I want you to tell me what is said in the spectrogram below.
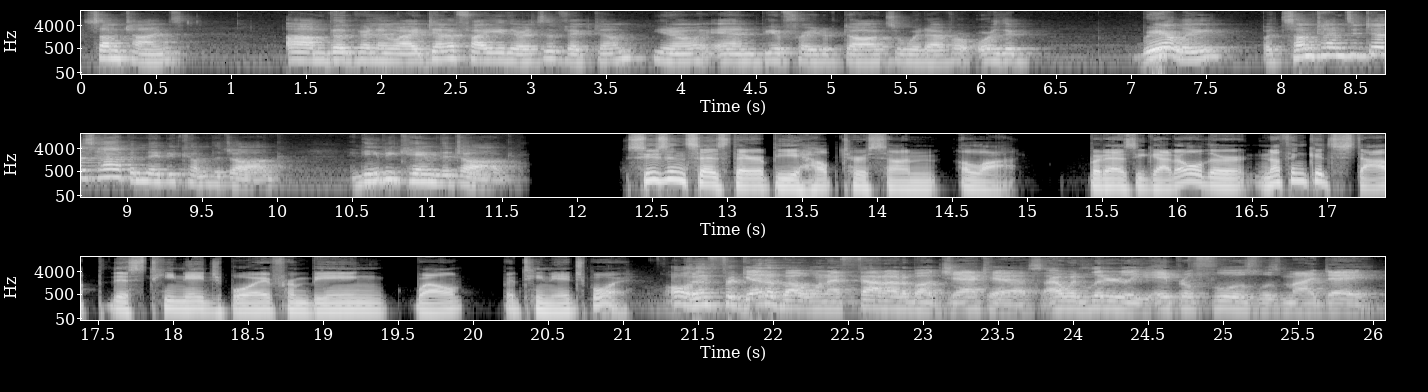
sometimes um, they're going to identify either as the victim, you know, and be afraid of dogs or whatever, or the rarely, but sometimes it does happen, they become the dog, and he became the dog. Susan says therapy helped her son a lot. But as he got older, nothing could stop this teenage boy from being, well, a teenage boy. Oh, then forget about when I found out about Jackass. I would literally April Fools was my day.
